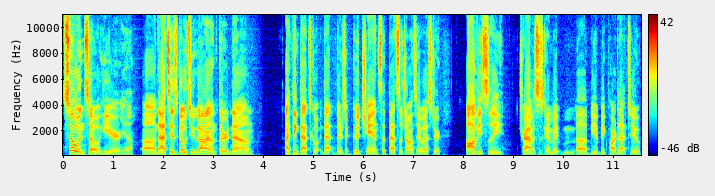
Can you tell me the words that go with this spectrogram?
so and so here. Yeah. Um, that's his go-to guy on third down. I think that's going that there's a good chance that that's LaJohntay Wester. Obviously, Travis is going to make uh, be a big part of that too.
